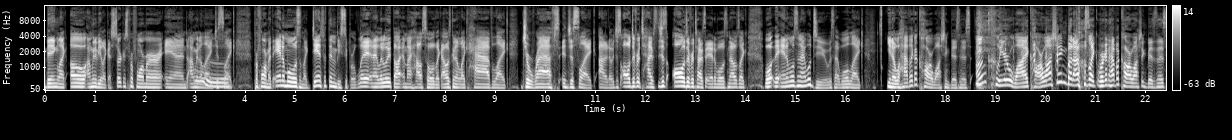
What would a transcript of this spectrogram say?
being like, "Oh, I'm gonna be like a circus performer, and I'm gonna like just like perform with animals and like dance with them and be super lit." And I literally thought in my household, like I was gonna like have like giraffes and just like I don't know, just all different types, just all different types of animals. And I was like, "What the animals and I will do is that we'll like, you know, we'll have like a car washing business. Unclear why car washing, but I was like, we're gonna have a car washing business,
